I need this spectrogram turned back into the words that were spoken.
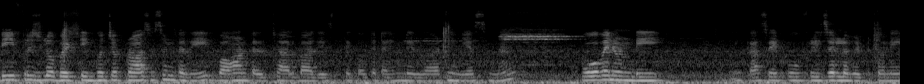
డీప్ ఫ్రిడ్జ్లో పెట్టి ఇంకొంచెం ప్రాసెస్ ఉంటుంది. బాగుంటుంది. చాలా బాగా చేస్తే కొంత టైం లేదు కాబట్టి నేను చేస్తున్నా. ఓవెన్ ఉండి కాసేపు ఫ్రీజర్లో పెట్టుకొని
